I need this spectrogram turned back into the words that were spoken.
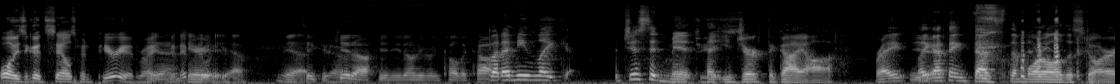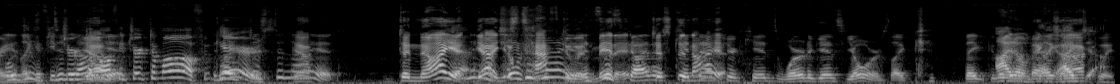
Well, he's a good salesman. Period. Right. Yeah. Period. Yeah. Yeah. Take your Yeah. kid off you and you don't even call the cops. But I mean, like, just admit Oh, that you jerked the guy off, right? Like, I think that's the moral of the story. Or like, if you jerked him deny off, you jerked him off. Who Like, cares? just deny Yeah. it. Deny it. Yeah, Yeah, you don't have deny to it. It's admit this it. Guy that Just deny kidnapped it. your kid's word against yours. Like they. they're I gonna don't back like. you I. Exactly.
